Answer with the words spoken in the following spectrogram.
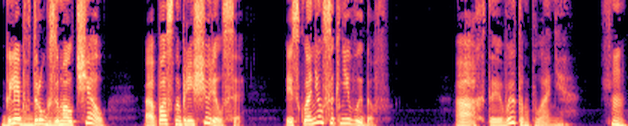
Глеб вдруг замолчал, опасно прищурился — и склонился к ней, выдав. «Ах, ты в этом плане? Хм,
